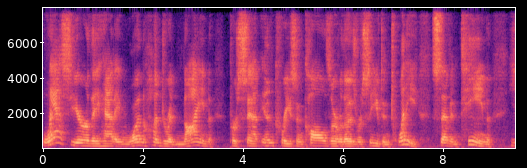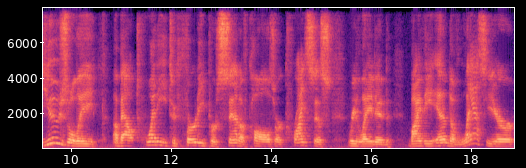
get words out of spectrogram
Last year they had a 109% increase in calls over those received in 2017. Usually about 20 to 30% of calls are crisis related by the end of last year,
